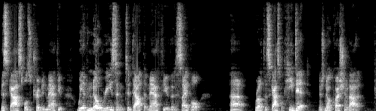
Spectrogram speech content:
This gospel is attributed to Matthew. We have no reason to doubt that Matthew, the disciple, uh, wrote this gospel. He did. There's no question about it.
